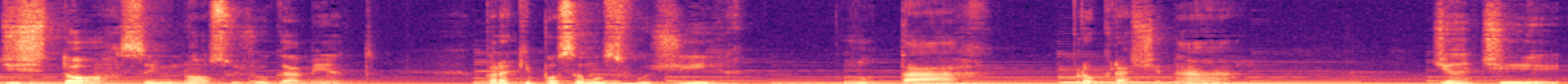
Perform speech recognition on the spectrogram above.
distorcem o nosso julgamento, para que possamos fugir, lutar, procrastinar diante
